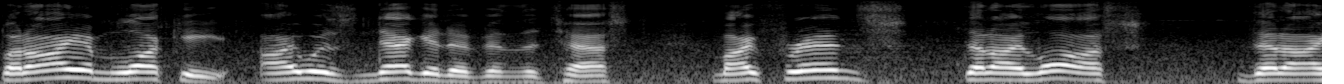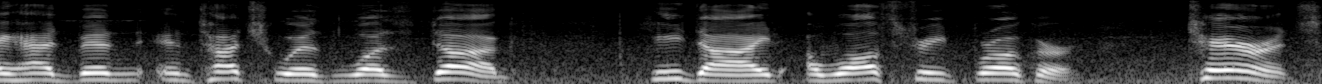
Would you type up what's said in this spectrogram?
But I am lucky. I was negative in the test. My friends that I lost that I had been in touch with was Doug. He died, a Wall Street broker. Terrence,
